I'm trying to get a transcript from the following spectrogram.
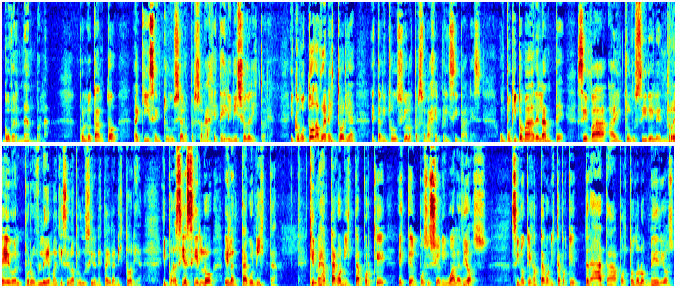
gobernándola. Por lo tanto, aquí se introduce a los personajes, este es el inicio de la historia. Y como toda buena historia, están introducidos los personajes principales. Un poquito más adelante se va a introducir el enredo, el problema que se va a producir en esta gran historia. Y por así decirlo, el antagonista, que no es antagonista porque esté en posición igual a Dios, sino que es antagonista porque trata por todos los medios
